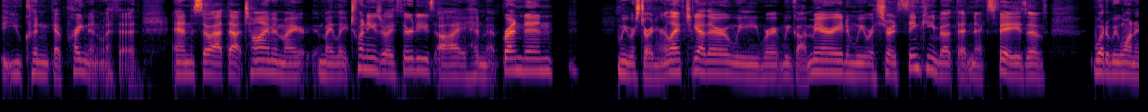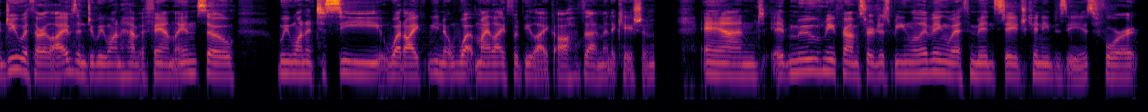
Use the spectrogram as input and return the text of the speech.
you couldn't get pregnant with it. And so at that time in my in my late 20s, early 30s, I had met Brendan. We were starting our life together. We were we got married and we were started thinking about that next phase of what do we want to do with our lives and do we want to have a family? And so we wanted to see what I, you know, what my life would be like off of that medication. And it moved me from sort of just being living with mid stage kidney disease for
